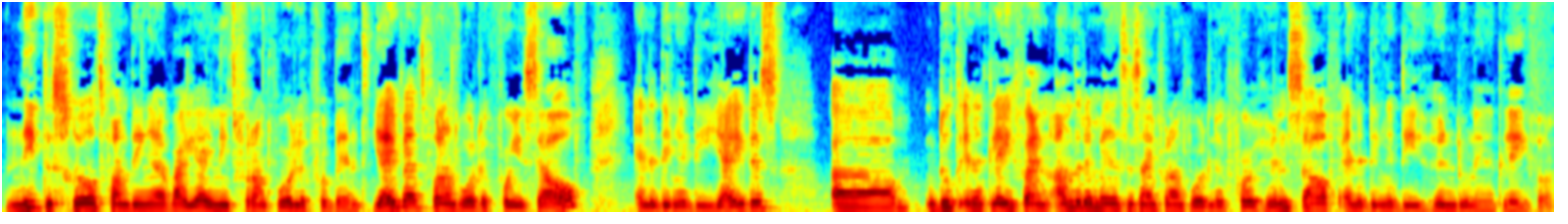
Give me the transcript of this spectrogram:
niet de schuld van dingen waar jij niet verantwoordelijk voor bent. Jij bent verantwoordelijk voor jezelf en de dingen die jij dus uh, doet in het leven. En andere mensen zijn verantwoordelijk voor hunzelf en de dingen die hun doen in het leven.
